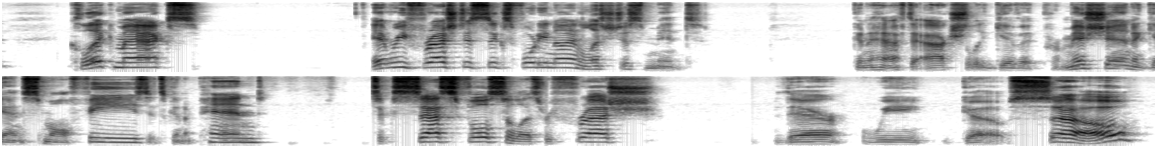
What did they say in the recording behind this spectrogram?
click max. It refreshed to 649. Let's just mint. Going to have to actually give it permission. Again, small fees. It's going to pend. Successful. So let's refresh. There we go. So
